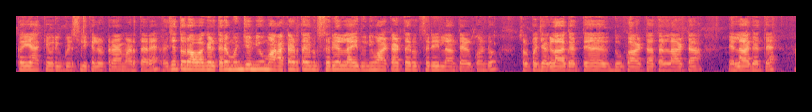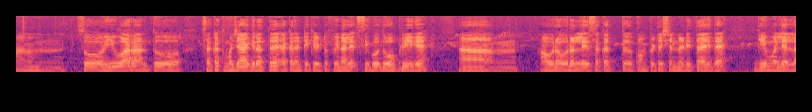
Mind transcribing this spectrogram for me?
ಕೈ ಹಾಕಿ ಅವ್ರಿಗೆ ಬಿಡಿಸ್ಲಿಕ್ಕೆಲ್ಲ ಟ್ರೈ ಮಾಡ್ತಾರೆ. ರಜತ್ ಅವರು ಅವಾಗ ಹೇಳ್ತಾರೆ, ಮಂಜು, ನೀವು ಮಾ- ಆಟ ಆಡ್ತಾ ಇರೋದು ಸರಿಯಲ್ಲ ಇದು, ನೀವು ಆಟ ಆಡ್ತಾ ಇರೋದು ಸರಿ ಇಲ್ಲ ಅಂತ ಹೇಳ್ಕೊಂಡು ಸ್ವಲ್ಪ ಜಗಳ ಆಗತ್ತೆ ದೂಕಾಟ ತಳ್ಳಾಟ ಎಲ್ಲ ಆಗತ್ತೆ. ಸೊ ಈ ವಾರ ಅಂತೂ ಸಖತ್ ಮಜಾ ಆಗಿರತ್ತೆ, ಯಾಕಂದ್ರೆ ಟಿಕೆಟ್ ಫಿನಾಲೆ ಸಿಗೋದು ಒಬ್ರಿಗೆ. ಅವರವರಲ್ಲೇ ಸಖತ್ ಕಾಂಪಿಟೇಷನ್ ನಡೀತಾ ಇದೆ ಗೇಮಲ್ಲಿ ಎಲ್ಲ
